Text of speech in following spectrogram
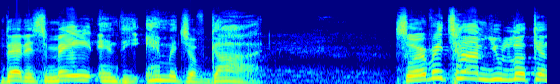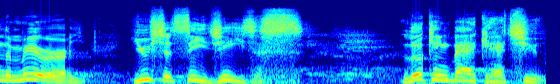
that is made in the image of God. So every time you look in the mirror, you should see Jesus looking back at you.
